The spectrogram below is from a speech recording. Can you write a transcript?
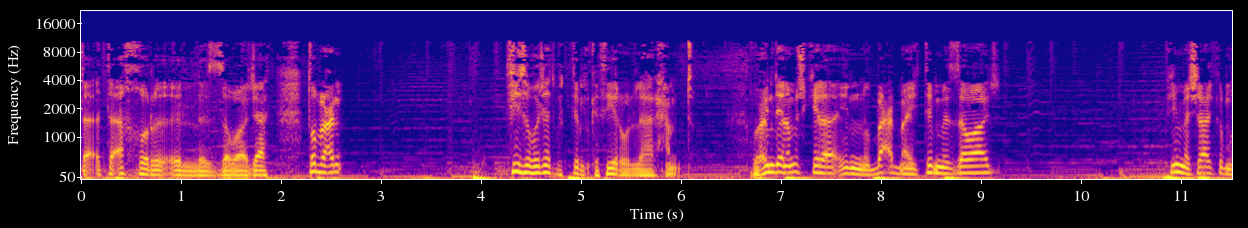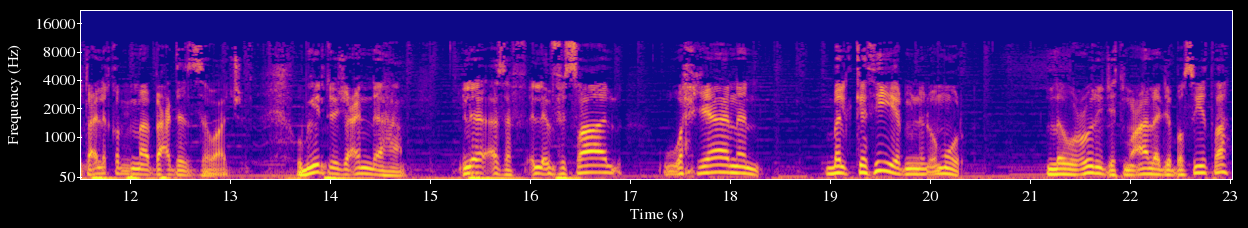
تأخر الزواجات؟ طبعا في زواجات بتتم كثير ولله الحمد. وعندنا مشكلة إنه بعد ما يتم الزواج في مشاكل متعلقة بما بعد الزواج. وبينتج عنها للأسف الانفصال وأحيانا بل كثير من الأمور. لو عولجت معالجة بسيطة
